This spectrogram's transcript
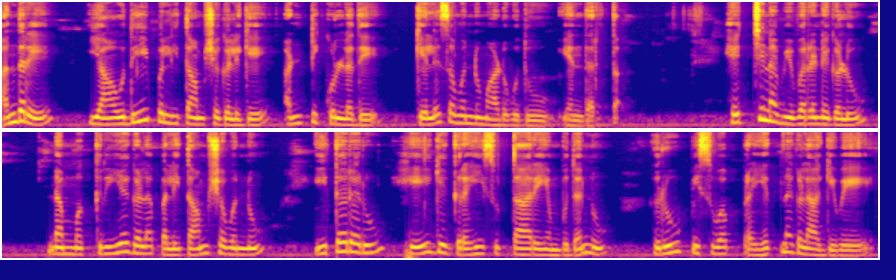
ಅಂದರೆ ಯಾವುದೇ ಫಲಿತಾಂಶಗಳಿಗೆ ಅಂಟಿಕೊಳ್ಳದೆ ಕೆಲಸವನ್ನು ಮಾಡುವುದು ಎಂದರ್ಥ. ಹೆಚ್ಚಿನ ವಿವರಣೆಗಳು ನಮ್ಮ ಕ್ರಿಯೆಗಳ ಫಲಿತಾಂಶವನ್ನು ಇತರರು ಹೇಗೆ ಗ್ರಹಿಸುತ್ತಾರೆ ಎಂಬುದನ್ನು ರೂಪಿಸುವ ಪ್ರಯತ್ನಗಳಾಗಿವೆ.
